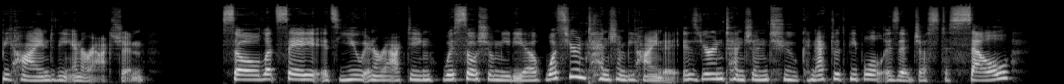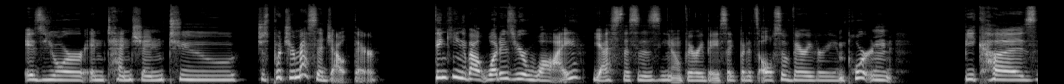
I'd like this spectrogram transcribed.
behind the interaction. So let's say it's you interacting with social media. What's your intention behind it? Is your intention to connect with people? Is it just to sell? Is your intention to just put your message out there? Thinking about what is your why. Yes, this is, you know, very basic, but it's also very very important because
